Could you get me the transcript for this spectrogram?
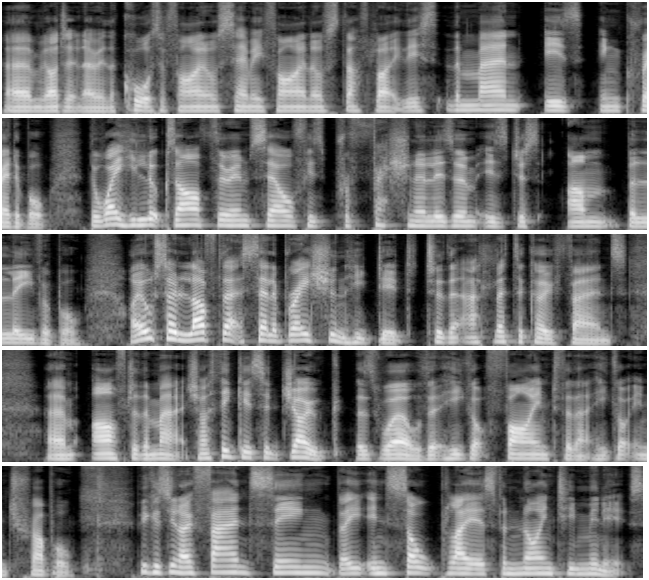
Um, I don't know, in the quarterfinals, semi-finals, stuff like this. The man is incredible. The way he looks after himself, his professionalism is just unbelievable. I also loved that celebration he did to the Atletico fans um, after the match. I think it's a joke as well that he got fined for that. He got in trouble because you know fans sing, they insult players for 90 minutes,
